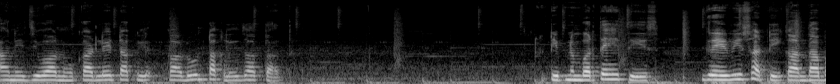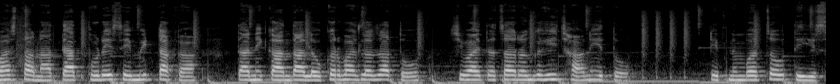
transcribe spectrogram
आणि जीवाणू काढले टाकले काढून टाकले जातात. टिप नंबर तेहतीस. ग्रेव्हीसाठी कांदा भाजताना त्यात थोडेसे मीठ टाका त्याने कांदा लवकर भाजला जातो शिवाय त्याचा रंगही छान येतो. टिप नंबर चौतीस.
